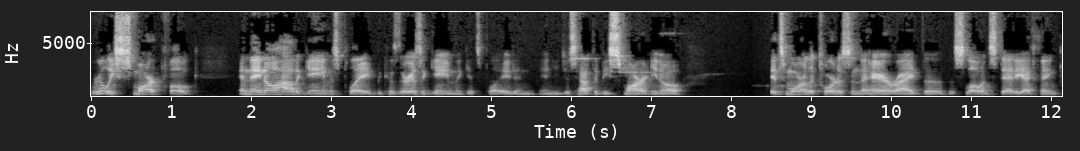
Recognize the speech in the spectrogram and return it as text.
really smart folk, and they know how the game is played because there is a game that gets played, and and you just have to be smart. You know, it's more the tortoise and the hare, right? The the slow and steady, I think,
